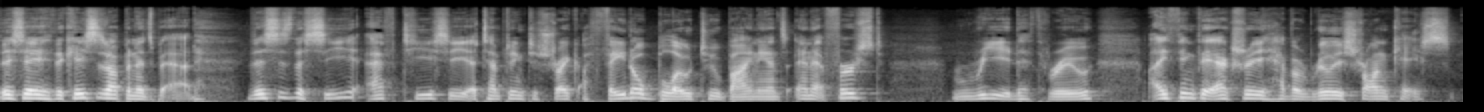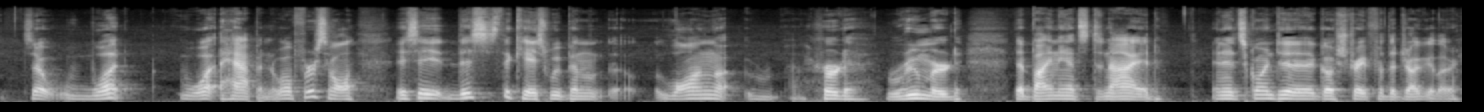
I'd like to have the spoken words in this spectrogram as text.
They say the case is up and it's bad. This is the CFTC attempting to strike a fatal blow to Binance. And at first read through, I think they actually have a really strong case. So, what what happened? Well, first of all, they say this is the case we've been long heard rumored that Binance denied, and it's going to go straight for the jugular.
